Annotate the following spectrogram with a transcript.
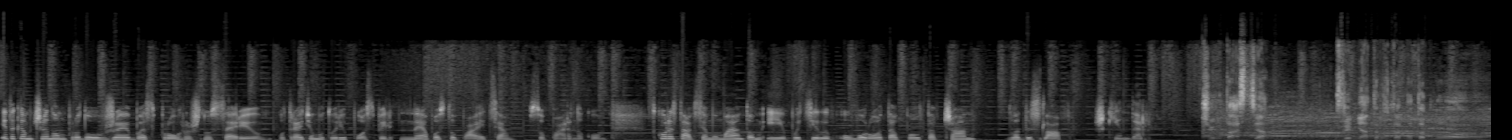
І таким чином продовжує безпрограшну серію. У третьому турі поспіль не поступається супернику. Скористався моментом і поцілив у ворота полтавчан Владислав Шкіндер. Чи вдасться зрівняти результат на табло?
